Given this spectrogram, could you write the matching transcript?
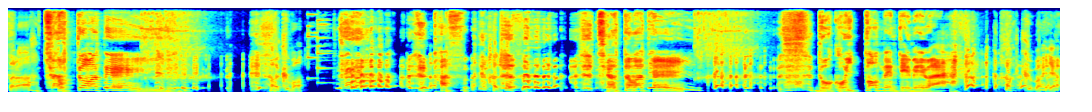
たな。ちょっと待ってー。悪魔？パス。あタッス。ちょっと待ってーどこ行っとんねん、てめえは。悪魔や。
